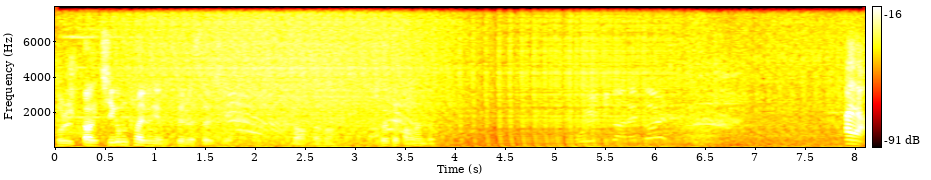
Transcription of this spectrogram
돌딱 지금 타이밍에 극딜을 했어야지. 나왔다가 절대. 보이지도 않을걸? 아야.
